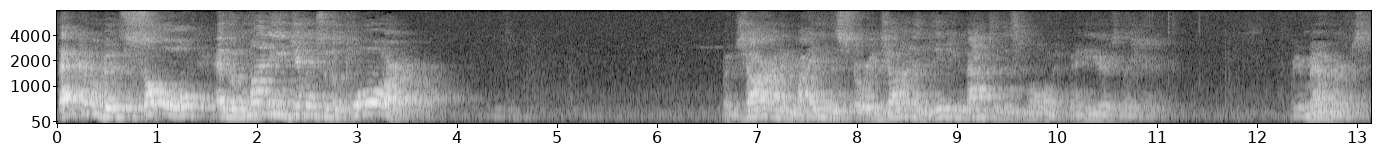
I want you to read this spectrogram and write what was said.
That could have been sold and the money given to the poor. But John, in writing this story, John, in thinking back to this moment many years later, remembers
